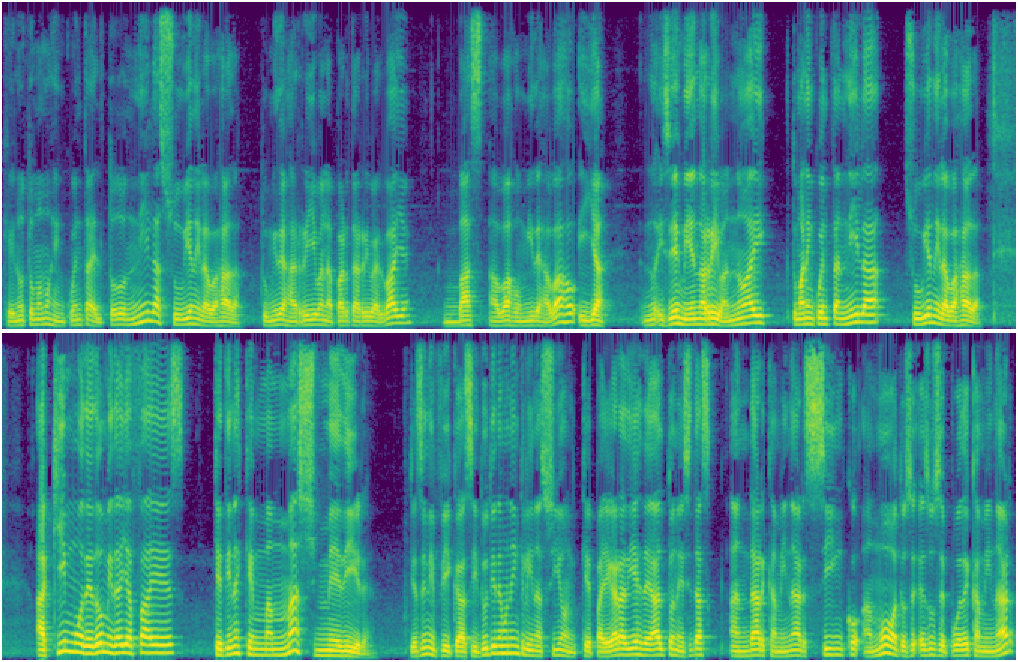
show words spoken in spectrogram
Que no tomamos en cuenta del todo ni la subida ni la bajada. Tú mides arriba, en la parte de arriba del valle, vas abajo, mides abajo y ya. Y sigues midiendo arriba. No hay tomar en cuenta ni la subida ni la bajada. Aquí Modedo, Mideya Fa es que tienes que mamash medir. ¿Qué significa? Si tú tienes una inclinación que para llegar a 10 de alto necesitas andar, caminar 5 amot. Entonces, eso se puede caminar.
